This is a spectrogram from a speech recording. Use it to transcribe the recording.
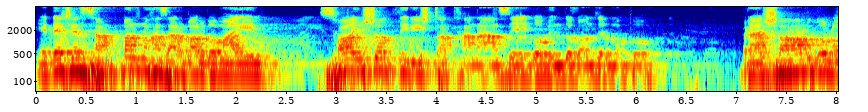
এদেশের ছাপ্পান্ন হাজার বর্গ মাইল ছয়শো তিরিশটা থানা আছে গোবিন্দগঞ্জের মতো। প্রায় সবগুলো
